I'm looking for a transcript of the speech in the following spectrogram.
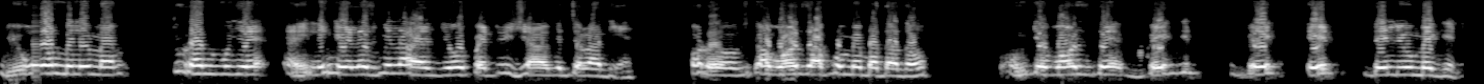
you won't believe ma'am तुरंत मुझे हीलिंग एलएस मिला है जो पेट्रिशिया चला दिए और उसका वर्ड्स आपको मैं बताता हूँ। उनके वर्ड्स थे bake it bake it till you make it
